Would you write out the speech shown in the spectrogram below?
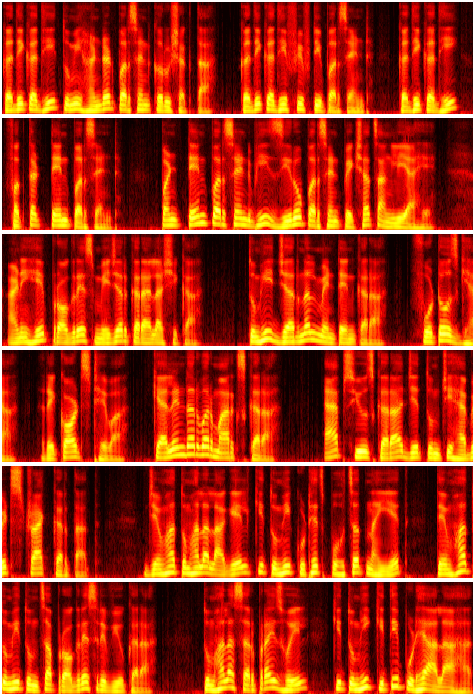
कधीकधी तुम्ही हंड्रेड पर्सेंट करू शकता. कधीकधी फिफ्टी पर्सेंट कधीकधी फक्त टेन पर्सेंट पण टेन पर्सेंट भी झिरो पर्सेंटपेक्षा चांगली आहे. आणि हे प्रोग्रेस मेजर करायला शिका. तुम्ही जर्नल मेंटेन करा फोटोज घ्या रेकॉर्ड्स ठेवा कॅलेंडरवर मार्क्स करा ॲप्स यूज करा जे तुमची हॅबिट्स ट्रॅक करतात. जेव्हा तुम्हाला लागेल की तुम्ही कुठेच पोहोचत नाहीयेत तेव्हा तुम्ही तुमचा प्रोग्रेस रिव्ह्यू करा. तुम्हाला सरप्राईज होईल की तुम्ही किती पुढे आला आहात.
